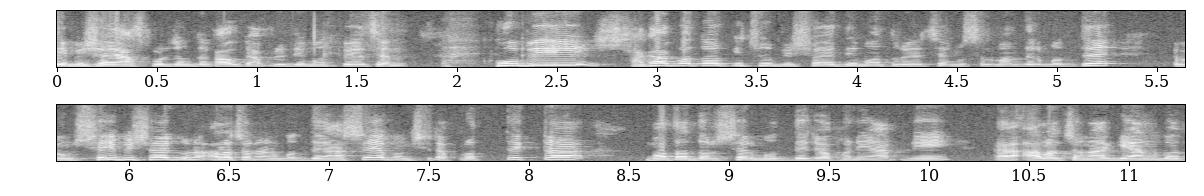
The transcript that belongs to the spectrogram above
এই বিষয়ে আজ পর্যন্ত কাউকে আপনি দ্বিমত পেয়েছেন? খুবই শাখাগত কিছু বিষয়ে দ্বিমত রয়েছে মুসলমানদের মধ্যে এবং সেই বিষয়গুলো আলোচনার মধ্যে আসে এবং সেটা প্রত্যেকটা মতাদর্শের মধ্যে যখনই আপনি আলোচনা, জ্ঞানগত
